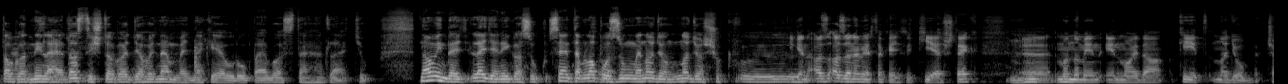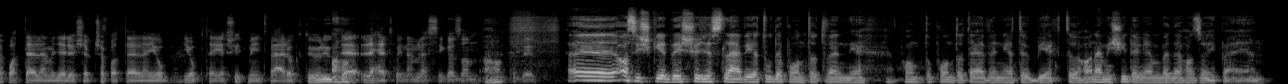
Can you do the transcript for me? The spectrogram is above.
Tagadni lehet, azt is tagadja, hogy nem megy neki Európába, aztán hát látjuk. Na mindegy, legyen igazuk. Szerintem lapozzunk, mert nagyon, nagyon sok... Igen, az, azzal nem értek egyet, hogy kiestek. Uh-huh. Mondom, én, én majd a két nagyobb csapat ellen, vagy erősebb csapat ellen jobb, jobb teljesítményt várok tőlük, Aha. de lehet, hogy nem lesz igazam. Aha. Hát azért... Az is kérdés, hogy a Szlávia tud-e pontot venni, pont, pontot elvenni a többiektől, ha nem is idegenbe, de hazai pályán.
